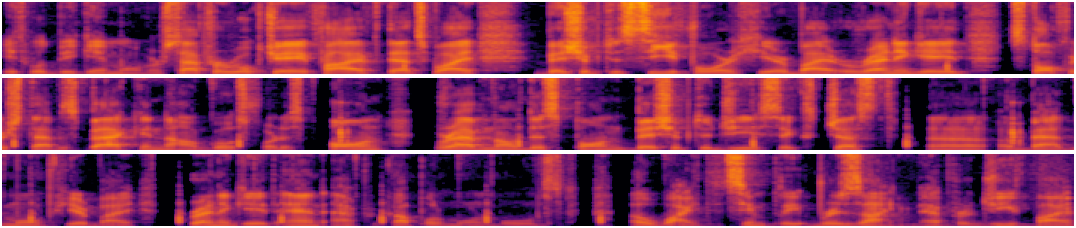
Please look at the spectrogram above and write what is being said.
it would be game over. So after rook to a5, that's why bishop to c4 here by renegade. Stockfish steps back and now goes for this pawn. Grab now this pawn, bishop to g6, just uh, a bad move here by renegade. And after a couple more moves, a white simply resigned. After g5,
